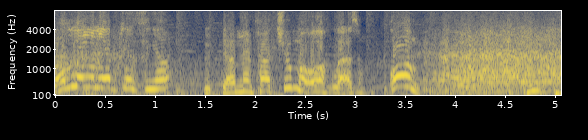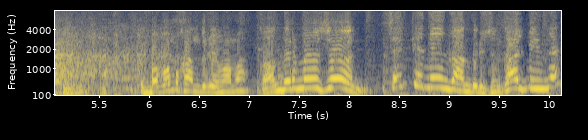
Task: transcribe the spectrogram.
Vallahi öyle yapacaksın ya. ya menfaatçi mi olmak lazım? Ol. E, Babamı kandırıyorum ama. Kandırmıyorsun. Sen kendini kandırıyorsun. Kalbinden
